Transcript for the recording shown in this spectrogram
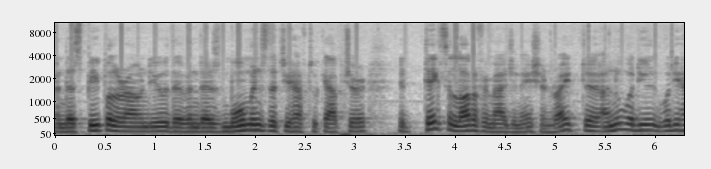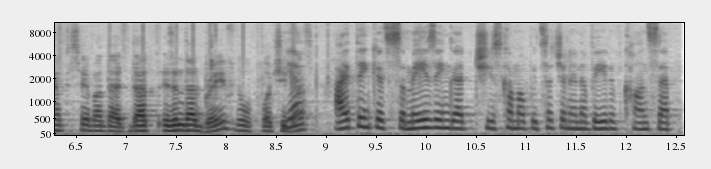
when there's people around you, when there's moments that you have to capture, it takes a lot of imagination, right? Uh, anu, what do you what do you have to say about that? That isn't that brave, though, what she yeah, does? I think it's amazing that she's come up with such an innovative concept.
